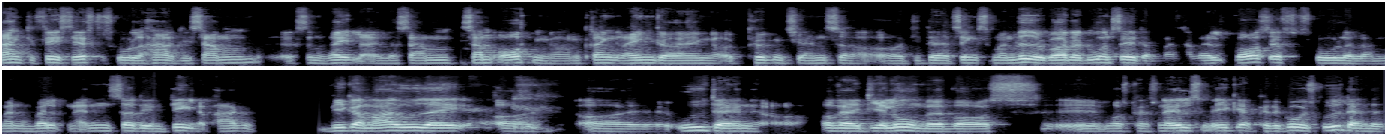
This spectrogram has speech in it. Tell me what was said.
langt de fleste efterskoler har de samme øh, sådan regler eller samme, samme ordninger omkring rengøring og køkkentjenester og de der ting. Så man ved jo godt, at uanset om man har valgt vores efterskole eller om man har valgt en anden, så er det en del af pakken. Vi gør meget ud af at, at uddanne og at være i dialog med vores, øh, vores personale, som ikke er pædagogisk uddannet,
